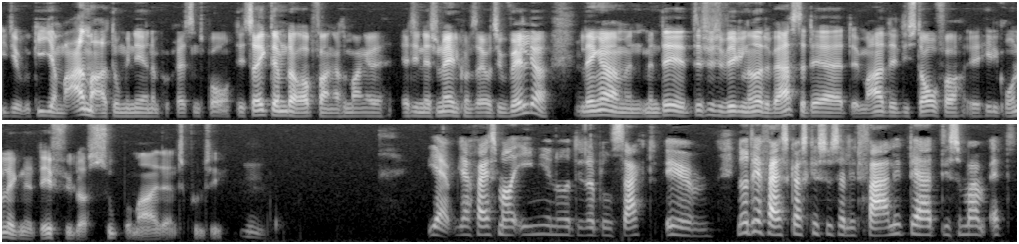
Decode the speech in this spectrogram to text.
ideologi er meget, meget dominerende på Christiansborg. Det er så ikke dem, der opfanger så mange af de nationalkonservative vælgere længere, men, men det, det synes jeg virkelig noget af det værste, det er, at øh, meget af det, de står for, øh, helt grundlæggende, det fylder super meget i dansk politik. Ja, jeg er faktisk meget enig i noget af det, der er blevet sagt. Øhm, noget af det, jeg faktisk også kan synes er lidt farligt, det er, at det er som om, at,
